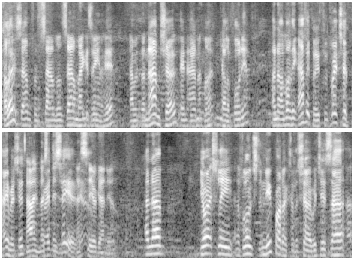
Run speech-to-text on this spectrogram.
Hello, Sam from Sound on Sound magazine here. I'm at the NAMM show in Anaheim, California, and I'm on the Avid booth with Richard. Hey, Richard. Hi, nice Great to, see you. Nice yeah. to see you again, yeah. And um, you actually have launched a new product of the show, which is uh,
